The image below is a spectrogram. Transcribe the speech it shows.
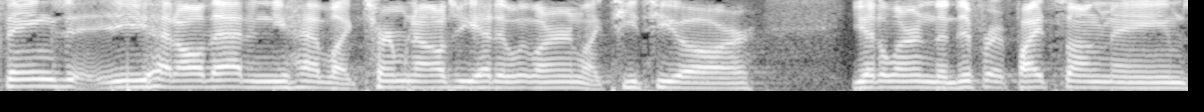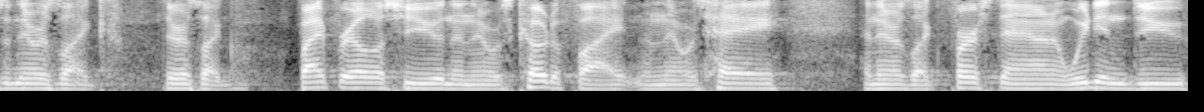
things, you had all that, and you had like terminology you had to learn, like TTR. You had to learn the different fight song names, and there was like there was like fight for LSU, and then there was code of fight, and then there was Hey, and there was like first down, and we didn't do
